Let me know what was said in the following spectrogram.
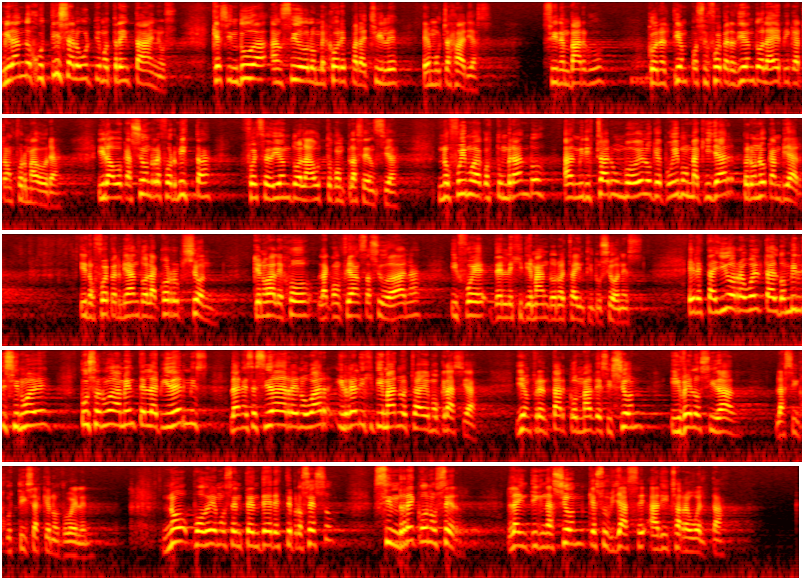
mirando en justicia los últimos 30 años, que sin duda han sido los mejores para Chile en muchas áreas. Sin embargo, con el tiempo se fue perdiendo la épica transformadora y la vocación reformista fue cediendo a la autocomplacencia. Nos fuimos acostumbrando a administrar un modelo que pudimos maquillar pero no cambiar y nos fue permeando la corrupción que nos alejó la confianza ciudadana y fue deslegitimando nuestras instituciones. El estallido revuelta del 2019 puso nuevamente en la epidermis la necesidad de renovar y relegitimar nuestra democracia y enfrentar con más decisión y velocidad las injusticias que nos duelen. No podemos entender este proceso sin reconocer la indignación que subyace a dicha revuelta.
